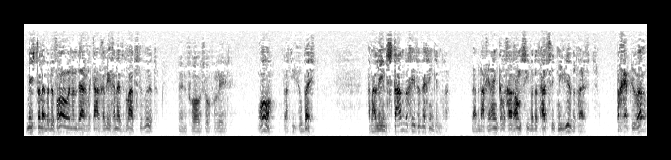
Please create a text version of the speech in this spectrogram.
Meestal hebben de vrouwen in een dergelijke aangelegenheid het laatste woord. Mijn vrouw is overleden. Oh, dat is niet zo best. En alleenstaande geven we geen kinderen. We hebben daar geen enkele garantie wat het huiselijk milieu betreft. Begrijpt u wel?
